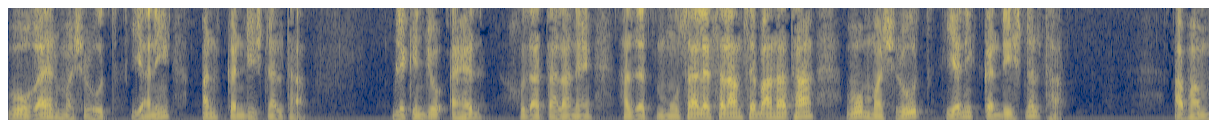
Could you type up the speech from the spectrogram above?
وہ غیر مشروط یعنی انکنڈیشنل تھا۔ لیکن جو عہد خدا تعالی نے حضرت موسا علیہ السلام سے باندھا تھا، وہ مشروط یعنی کنڈیشنل تھا۔ اب ہم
